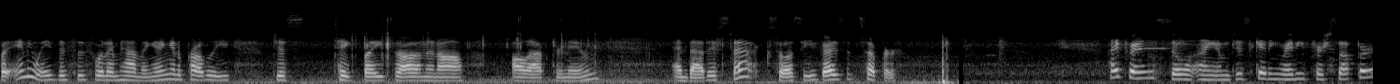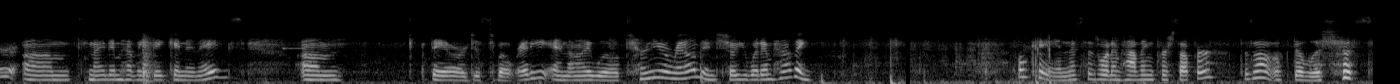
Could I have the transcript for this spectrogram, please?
But anyway, this is what I'm having. I'm going to probably just take bites on and off all afternoon. And that is snack. So I'll see you guys at supper. Hi friends, so I am just getting ready for supper. Um, tonight I'm having bacon and eggs. Um, they are just about ready and I will turn you around and show you what I'm having. Okay, and this is what I'm having for supper. Doesn't that look delicious?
